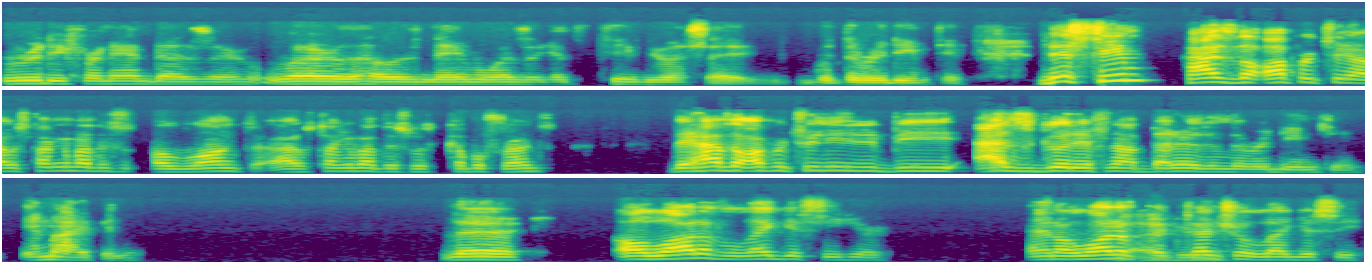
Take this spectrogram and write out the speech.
Rudy Fernandez or whatever the hell his name was against Team USA with the Redeem team. This team has the opportunity. I was talking about this a long. T- I was talking about this with a couple friends. They have the opportunity to be as good, if not better, than the Redeem team, in my opinion. There, a lot of legacy here, and a lot of potential legacy.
